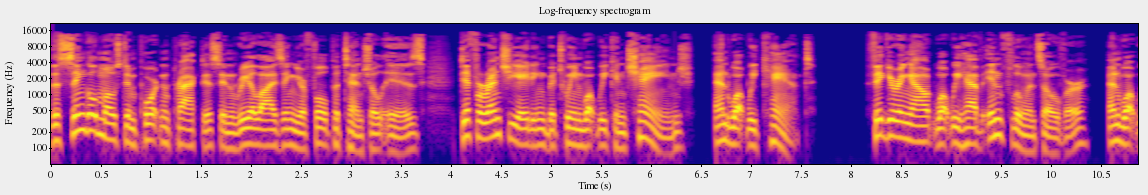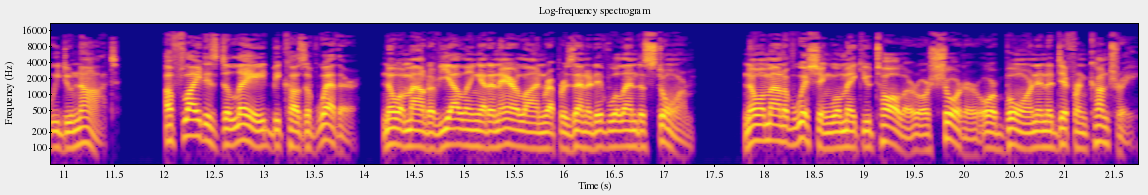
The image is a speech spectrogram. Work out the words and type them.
The single most important practice in realizing your full potential is differentiating between what we can change and what we can't. Figuring out what we have influence over and what we do not. A flight is delayed because of weather. No amount of yelling at an airline representative will end a storm. No amount of wishing will make you taller or shorter or born in a different country.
